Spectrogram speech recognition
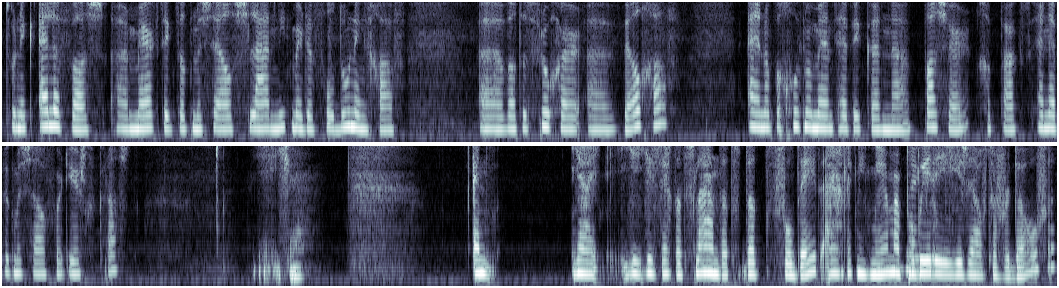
toen ik elf was, eh, merkte ik dat mezelf slaan niet meer de voldoening gaf. wat het vroeger wel gaf. En op een goed moment heb ik een eh, passer gepakt en heb ik mezelf voor het eerst gekrast. Jeetje. En ja, je, je zegt dat slaan, dat, dat voldeed eigenlijk niet meer. Maar probeerde je jezelf te verdoven?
